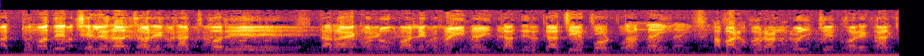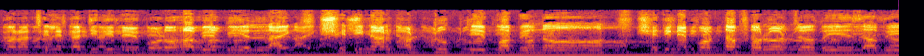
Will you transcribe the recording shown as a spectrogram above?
আর তোমাদের ছেলেরা ঝরে কাজ করে, তারা এখনও বালেক হয় নাই, তাদের কাছে পর্দা নাই। আবার কোরআন বলছে, ঘরে কাজ করা ছেলেটা যেদিনে বড় হবে, বিয়ের লাইক সেদিন আর ঘর ঢুকতে পাবে না। সেদিনে পর্দা ফরজ হয়ে যাবে।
